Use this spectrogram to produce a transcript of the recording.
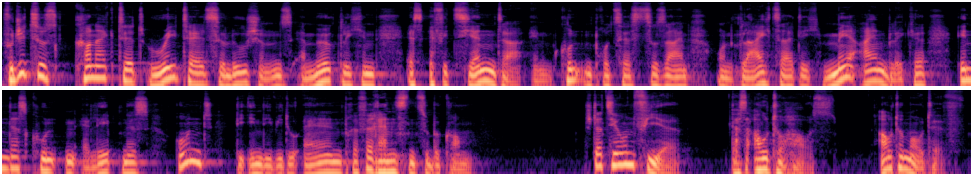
Fujitsus Connected Retail Solutions ermöglichen es effizienter im Kundenprozess zu sein und gleichzeitig mehr Einblicke in das Kundenerlebnis und die individuellen Präferenzen zu bekommen. Station 4 Das Autohaus Automotive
